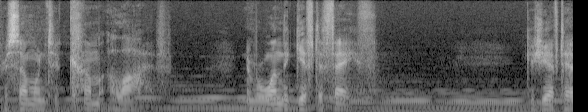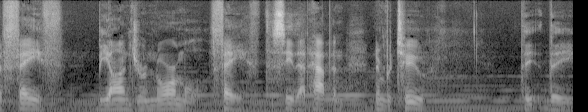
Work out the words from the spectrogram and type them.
for someone to come alive. Number one, the gift of faith, because you have to have faith beyond your normal faith to see that happen. Number two, the, the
